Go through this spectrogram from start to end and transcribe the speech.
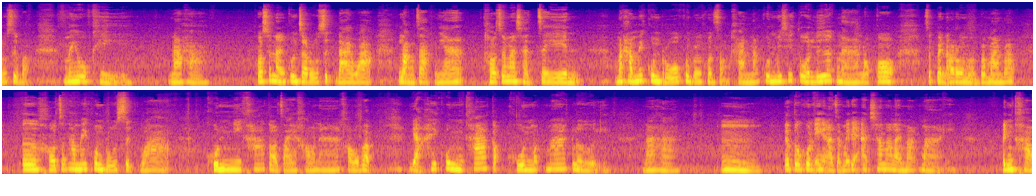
รู้สึกแบบไม่โอเคนะคะ เพราะฉะนั้นคุณจะรู้สึกได้ว่า หลังจากเนี้ย เขาจะมาชัดเจน มาทำให้คุณรู้ว่าคุณเป็นคนสำคัญนะ คุณไม่ใช่ตัวเลือกนะ แล้วก็จะเป็นอารมณ์เหมือนประมาณว่า เออเขาจะทำให้คุณรู้สึกว่าคุณมีค่าต่อใจเขานะ เขาแบบอยากให้คุณค่ากับคุณมาก ๆเลยนะคะ อืม แต่ตัวคุณเองอาจจะไม่ได้แอคชั่นอะไรมากมาย เป็นเขา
